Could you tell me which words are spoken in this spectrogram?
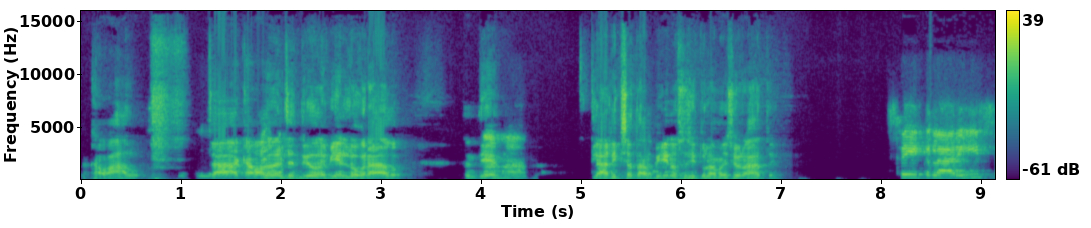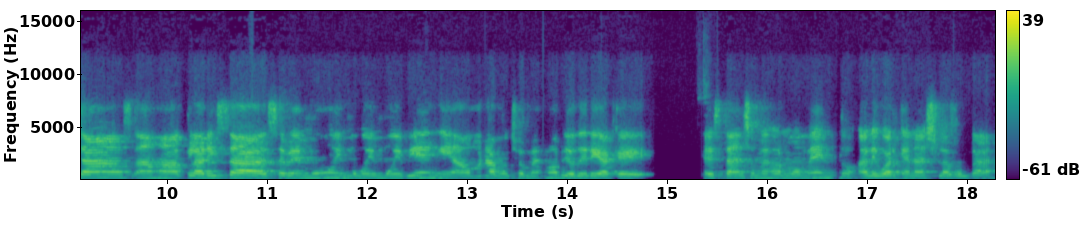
acabado. o sea, acabado en el sentido de bien logrado. ¿Te entiendes? Clarissa también, no sé si tú la mencionaste. Sí, Clarissa, ajá, Clarissa se ve muy, muy, muy bien y ahora mucho mejor. Yo diría que está en su mejor momento, al igual que Nash La Vulgar,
